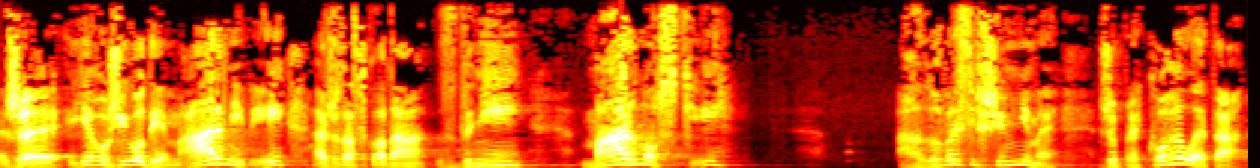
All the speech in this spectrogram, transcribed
že jeho život je márnivý a že sa skladá z dní márnosti, ale dobre si všimnime, že pre Koheleta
